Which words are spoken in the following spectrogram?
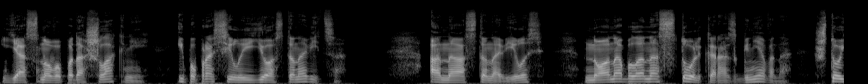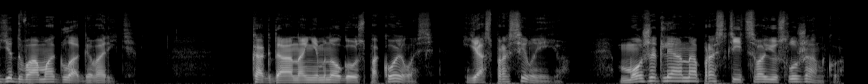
Я снова подошла к ней и попросила ее остановиться. Она остановилась, но она была настолько разгневана, что едва могла говорить. Когда она немного успокоилась, я спросила ее, может ли она простить свою служанку.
